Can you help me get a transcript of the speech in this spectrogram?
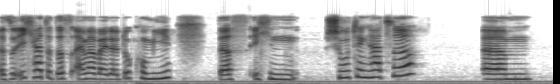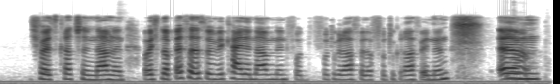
Also ich hatte das einmal bei der Dokumi, dass ich ein Shooting hatte. Ähm, ich wollte jetzt gerade schon den Namen nennen, aber ich glaube, besser ist, wenn wir keine Namen nennen von Fotograf oder Fotografinnen. Ähm, ja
